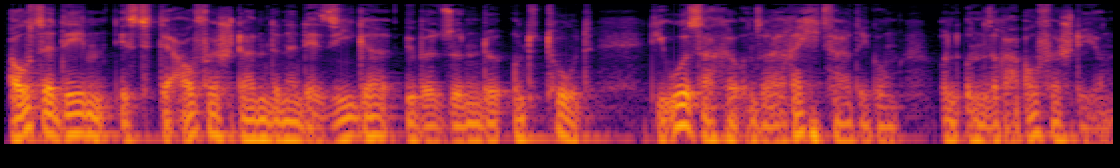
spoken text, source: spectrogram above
Außerdem ist der Auferstandene der Sieger über Sünde und Tod, die Ursache unserer Rechtfertigung und unserer Auferstehung.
